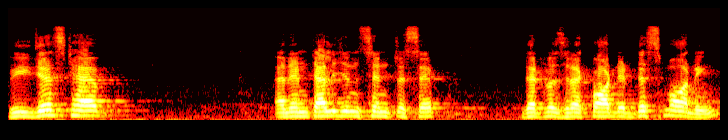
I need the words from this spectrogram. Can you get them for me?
We just have an intelligence intercept that was recorded this morning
